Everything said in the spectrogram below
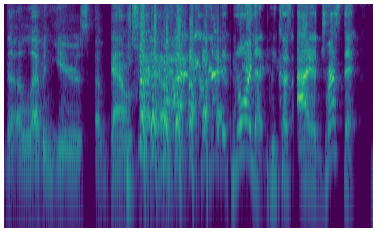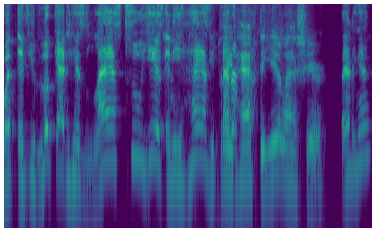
the 11 years of downside. I'm not ignoring that because I addressed that. But if you look at his last two years, and he has he played better. half the year last year. Say it again.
